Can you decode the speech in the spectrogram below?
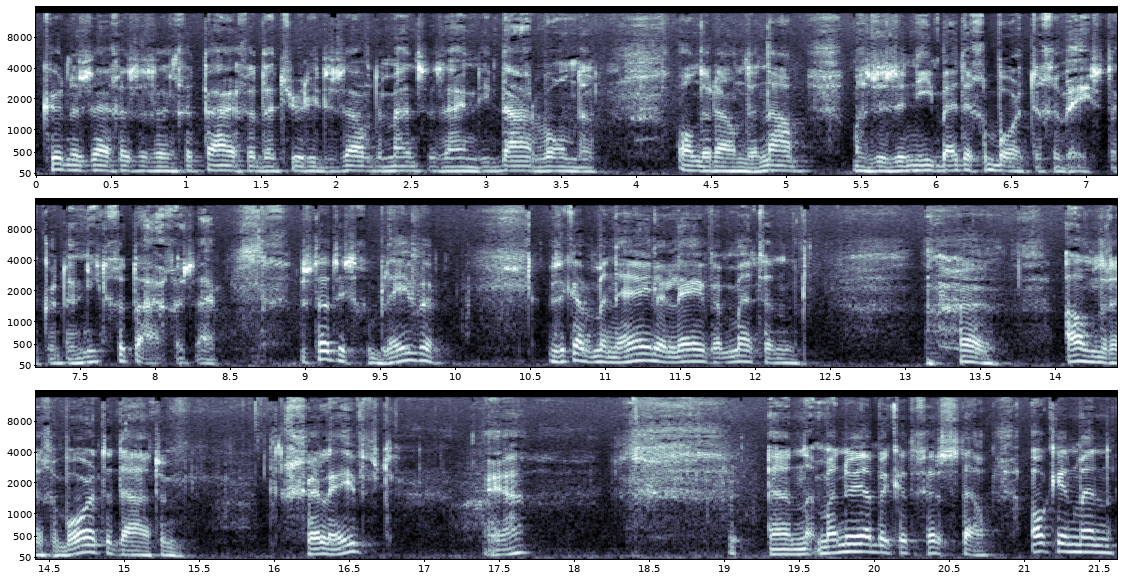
kunnen zeggen... ze zijn getuigen dat jullie dezelfde mensen zijn die daar woonden... onder andere naam, maar ze zijn niet bij de geboorte geweest. Dat kunnen niet getuigen zijn. Dus dat is gebleven. Dus ik heb mijn hele leven met een andere geboortedatum geleefd. Ja. En, maar nu heb ik het hersteld. Ook in mijn,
